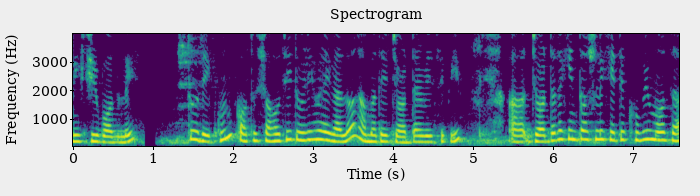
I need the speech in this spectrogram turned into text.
মিষ্টির বদলে। তো দেখুন কত সহজেই তৈরি হয়ে গেল আমাদের জর্দার রেসিপি জর্দাটা কিন্তু আসলে খেতে খুবই মজা।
